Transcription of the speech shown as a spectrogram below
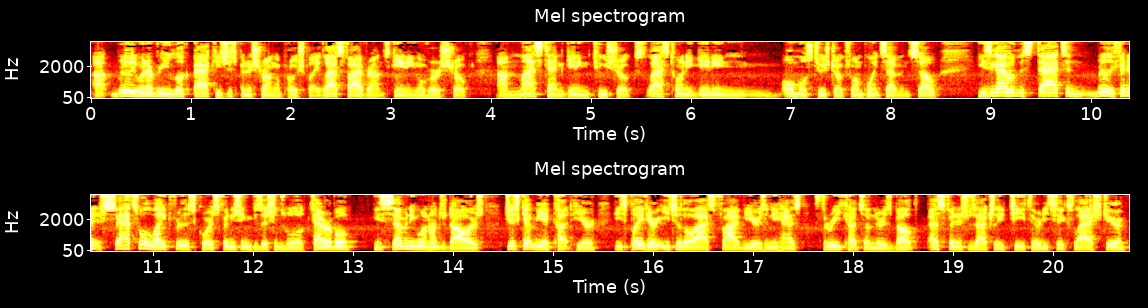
Uh, really, whenever you look back, he's just been a strong approach play. Last five rounds, gaining over a stroke. Um, last 10, gaining two strokes. Last 20, gaining almost two strokes, 1.7. So he's a guy who the stats and really finish stats will like for this course. Finishing positions will look terrible. He's $7,100. Just get me a cut here. He's played here each of the last five years, and he has three cuts under his belt. Best finish was actually T36 last year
